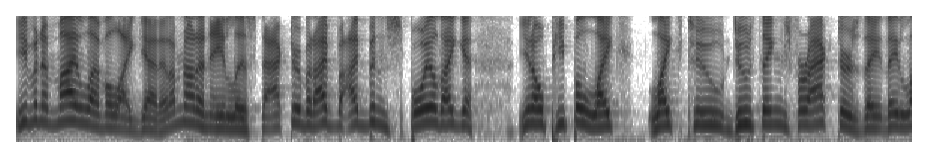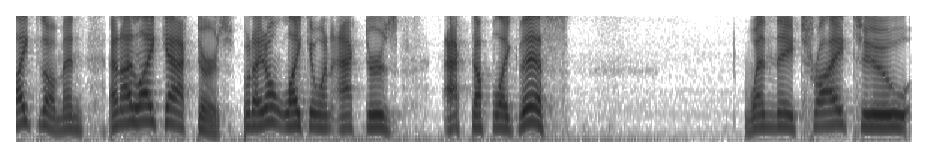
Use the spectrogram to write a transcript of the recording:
Even at my level, I get it. I'm not an A-list actor, but I've I've been spoiled. I get, you know, people like like to do things for actors. They they like them, and and I like actors, but I don't like it when actors act up like this. When they try to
